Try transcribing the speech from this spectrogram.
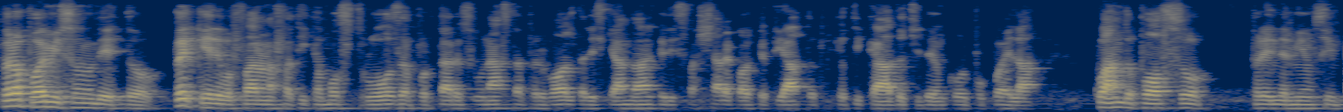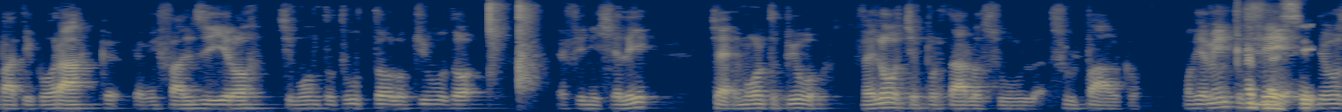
però poi mi sono detto, perché devo fare una fatica mostruosa, portare su un'asta per volta, rischiando anche di sfasciare qualche piatto, perché ti cado, ci dai un colpo qua e là, quando posso prendermi un simpatico rack che mi fa il giro, ci monto tutto, lo chiudo e finisce lì. Cioè è molto più veloce portarlo sul, sul palco. Ovviamente eh se beh, sì. devo,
